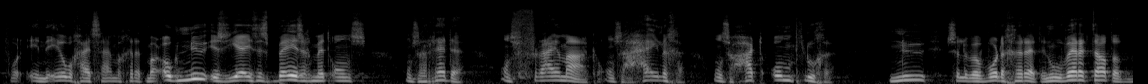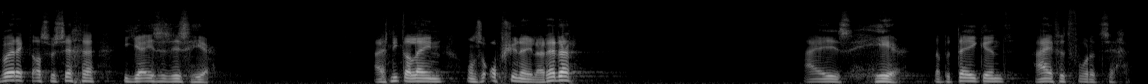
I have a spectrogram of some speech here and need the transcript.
voor in de eeuwigheid zijn we gered. Maar ook nu is Jezus bezig met ons, ons redden, ons vrijmaken, ons heiligen, ons hart omploegen. Nu zullen we worden gered. En hoe werkt dat? Dat werkt als we zeggen, Jezus is Heer. Hij is niet alleen onze optionele redder. Hij is Heer. Dat betekent, hij heeft het voor het zeggen.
